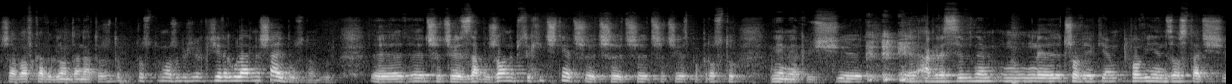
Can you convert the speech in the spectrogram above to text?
Szabawka wygląda na to, że to po prostu może być jakiś regularny szajbuz. No. E, Czy, czy jest zaburzony psychicznie, czy, czy, czy, czy, czy jest po prostu, nie wiem, jakimś agresywnym mm, człowiekiem, powinien zostać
